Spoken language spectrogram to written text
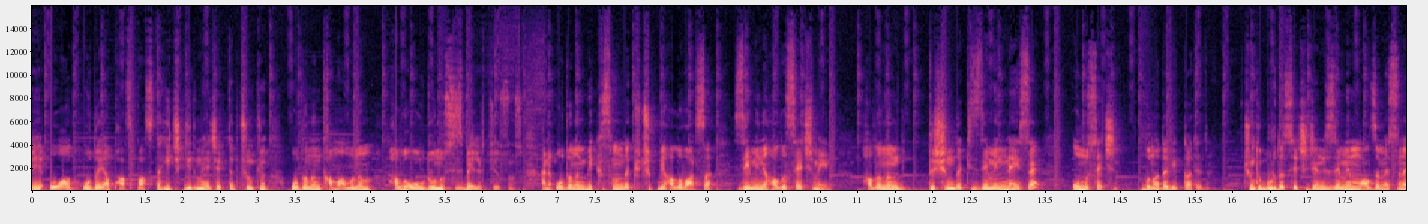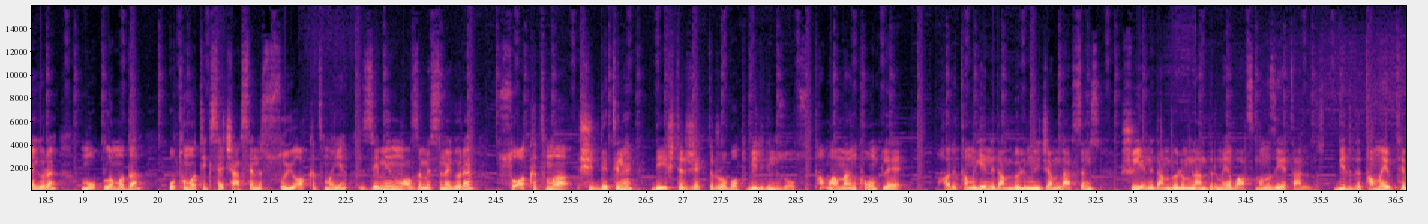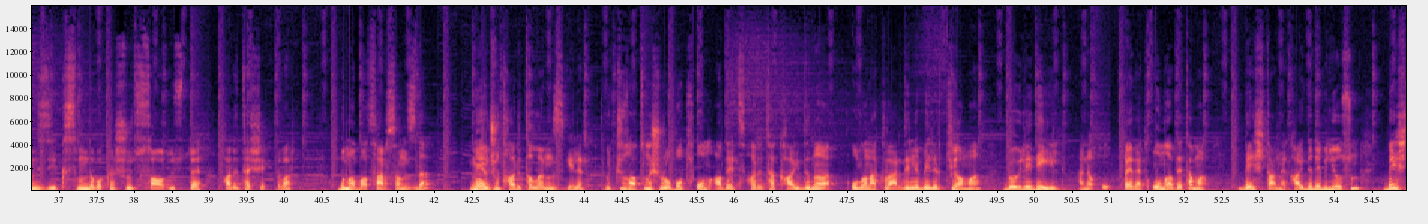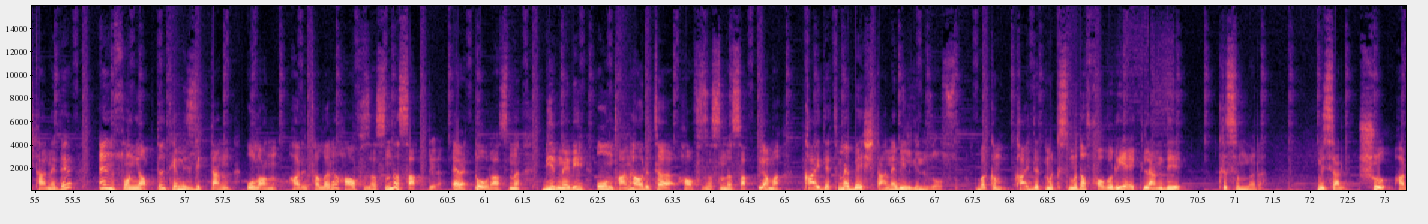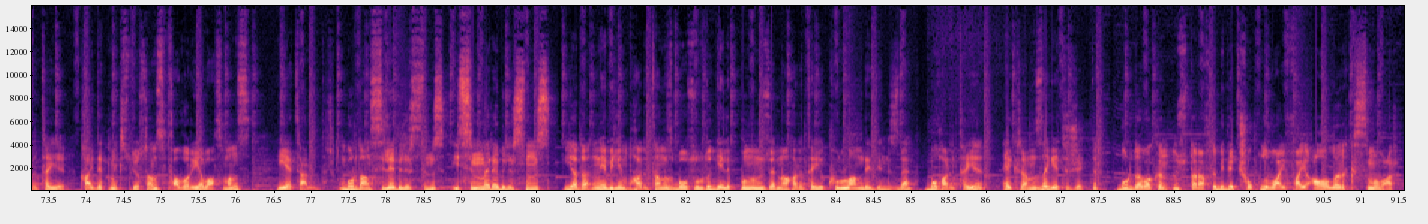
e, o odaya paspasta hiç girmeyecektir. Çünkü odanın tamamının halı olduğunu siz belirtiyorsunuz. Hani odanın bir kısmında küçük bir halı varsa zemini halı seçmeyin. Halının dışındaki zemin neyse onu seçin. Buna da dikkat edin. Çünkü burada seçeceğiniz zemin malzemesine göre moplamada otomatik seçerseniz suyu akıtmayı zemin malzemesine göre su akıtma şiddetini değiştirecektir robot bilginiz olsun. Tamamen komple haritamı yeniden bölümleyeceğim derseniz şu yeniden bölümlendirmeye basmanız yeterlidir. Bir de tam ev temizliği kısmında bakın şu sağ üstte harita şekli var. Buna basarsanız da mevcut haritalarınız gelir. 360 robot 10 adet harita kaydına olanak verdiğini belirtiyor ama böyle değil. Hani evet 10 adet ama 5 tane kaydedebiliyorsun. 5 tane de en son yaptığı temizlikten olan haritaları hafızasında saklıyor. Evet doğru aslında bir nevi 10 tane harita hafızasında saklıyor ama kaydetme 5 tane bilginiz olsun. Bakın kaydetme kısmı da favoriye eklendi kısımları. Misal şu haritayı kaydetmek istiyorsanız favoriye basmanız yeterlidir. Buradan silebilirsiniz, isim verebilirsiniz ya da ne bileyim haritanız bozuldu gelip bunun üzerine haritayı kullan dediğinizde bu haritayı ekranınıza getirecektir. Burada bakın üst tarafta bir de çoklu Wi-Fi ağları kısmı var.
